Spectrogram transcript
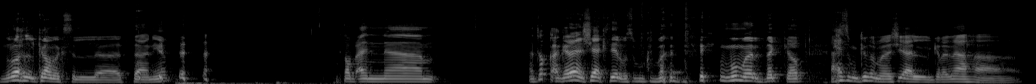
نروح للكوميكس ال- الثانية. طبعا أتوقع قرينا أشياء كثير بس ممكن ما مو ما أتذكر. أحس من كثر من الأشياء اللي قريناها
